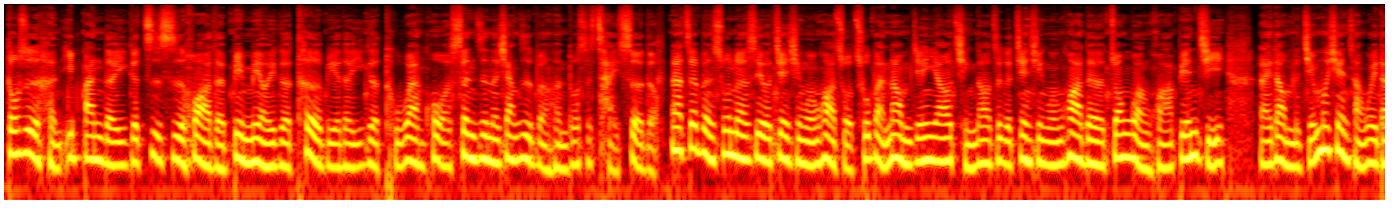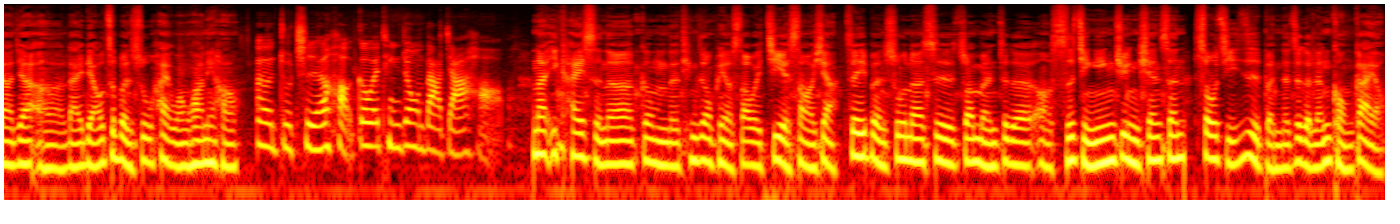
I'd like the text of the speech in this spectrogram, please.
都是很一般的一个制式化的，并没有一个特别的一个图案，或甚至呢，像日本很多是彩色的。那这本书呢是由践行文化所出版。那我们今天邀请到这个践行文化的庄婉华编辑来到我们的节目现场，为大家呃来聊这本书。嗨，婉华你好。呃，主持人好，各位听众大家好。那一开始呢，跟我们的听众朋友稍微介绍一下这一本书呢，是专门这个哦石井英俊先生收集日本的这个人孔盖哦，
